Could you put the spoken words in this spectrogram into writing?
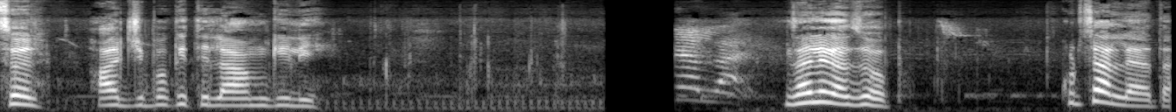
चल आजी बघ किती लांब गेली. झाली का झोप? कुठं चाललाय आता?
